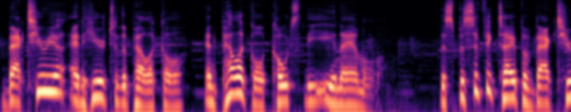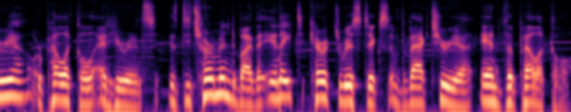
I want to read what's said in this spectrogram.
Bacteria adhere to the pellicle, and pellicle coats the enamel. The specific type of bacteria or pellicle adherence is determined by the innate characteristics of the bacteria and the pellicle.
